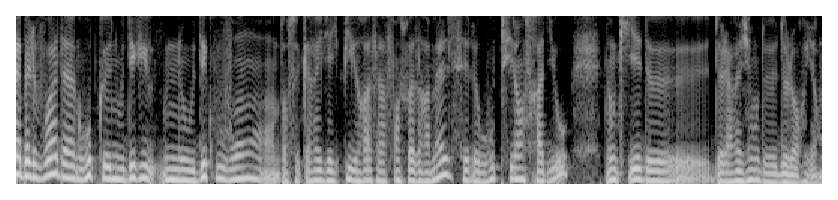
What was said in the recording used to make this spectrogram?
Très belle voix d'un groupe que nous, découvrons dans ce carré VIP grâce à Françoise Ramel, c'est le groupe Silence Radio, donc qui est de, la région de, Lorient.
